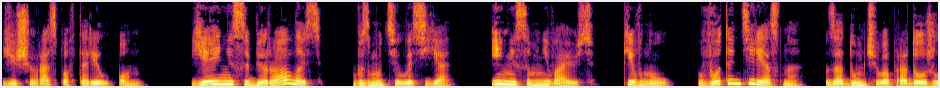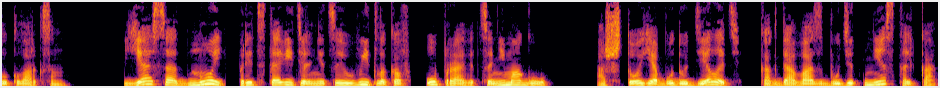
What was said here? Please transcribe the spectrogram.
Еще раз повторил он. Я и не собиралась, возмутилась я. И не сомневаюсь, кивнул. Вот интересно, задумчиво продолжил Кларксон. Я с одной представительницей Уитлоков управиться не могу. А что я буду делать, когда вас будет несколько?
